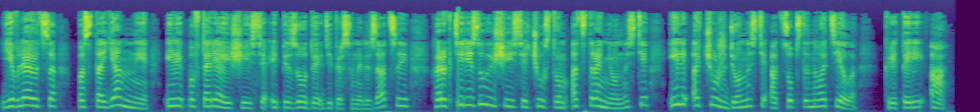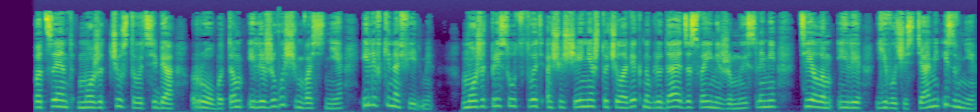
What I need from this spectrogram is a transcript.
являются постоянные или повторяющиеся эпизоды деперсонализации, характеризующиеся чувством отстраненности или отчужденности от собственного тела, критерий А. Пациент может чувствовать себя роботом или живущим во сне или в кинофильме. Может присутствовать ощущение, что человек наблюдает за своими же мыслями, телом или его частями извне.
